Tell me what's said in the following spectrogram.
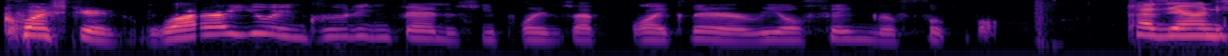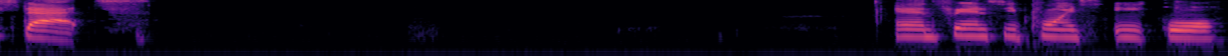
Question: Why are you including fantasy points at like they're a real thing of football? Because they're in the stats. And fantasy points equal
